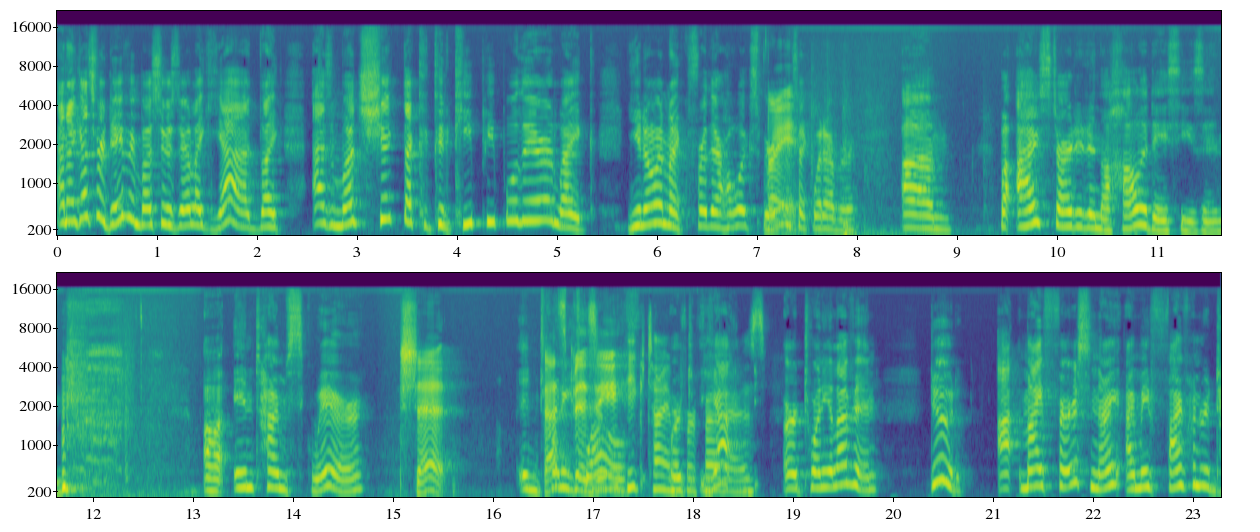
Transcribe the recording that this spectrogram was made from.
And I guess for Dave and Buster's, they're like, yeah, like as much shit that could, could keep people there, like you know, and like for their whole experience, Right. like whatever. Um, but I started in the holiday season, uh, in Times Square Shit. in That's busy. Peak time or, for yeah, or 2011 dude I, my first night i made $500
